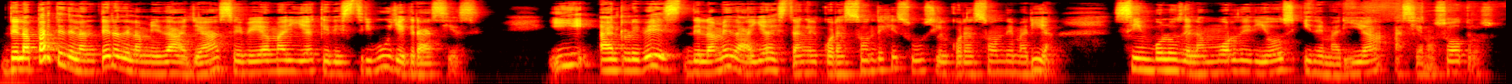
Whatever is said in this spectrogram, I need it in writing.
De la parte delantera de la medalla se ve a María que distribuye gracias y al revés de la medalla están el corazón de Jesús y el corazón de María, símbolos del amor de Dios y de María hacia nosotros.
